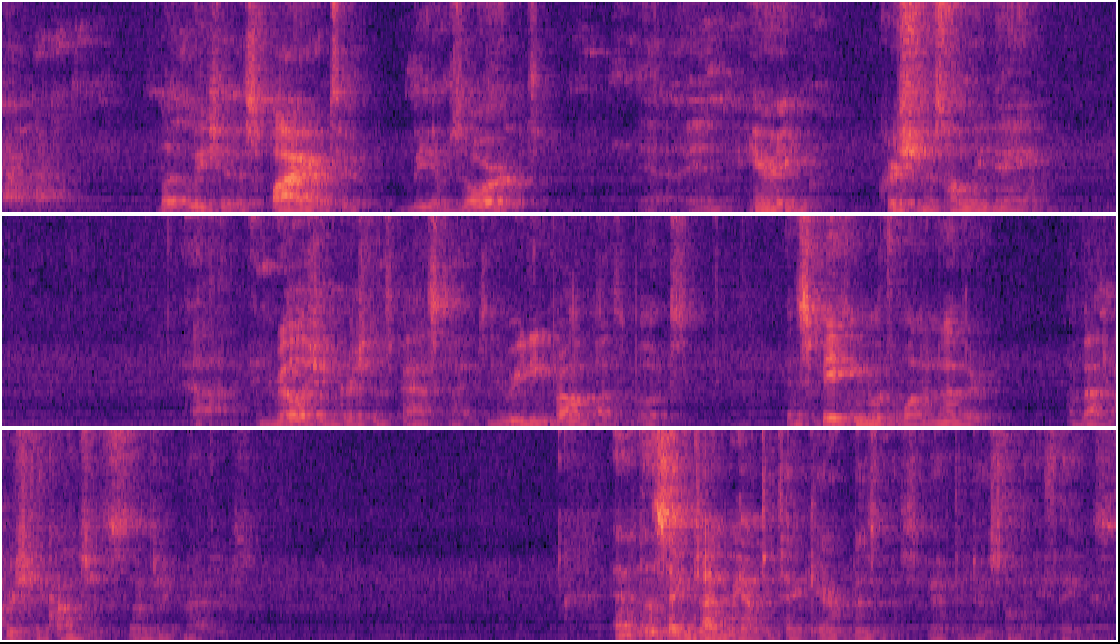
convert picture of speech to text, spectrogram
Um, but we should aspire to be absorbed uh, in hearing Krishna's holy name, uh, in relishing Krishna's pastimes, in reading Prabhupada's books, in speaking with one another about Krishna conscious subject matters. And at the same time, we have to take care of business. We have to do so many things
